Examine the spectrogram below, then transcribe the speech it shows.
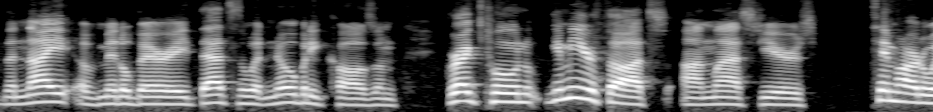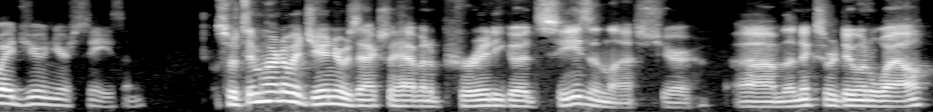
the Knight of Middlebury. That's what nobody calls him. Greg Poon, give me your thoughts on last year's Tim Hardaway Jr. season. So Tim Hardaway Jr. was actually having a pretty good season last year. Um, the Knicks were doing well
